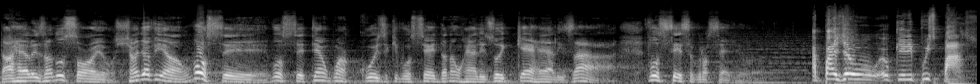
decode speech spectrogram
Tá realizando o sonho. Chão de avião, você, você tem alguma coisa que você ainda não realizou e quer realizar? Você, seu Grosselho. Rapaz, eu, eu queria ir pro espaço.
